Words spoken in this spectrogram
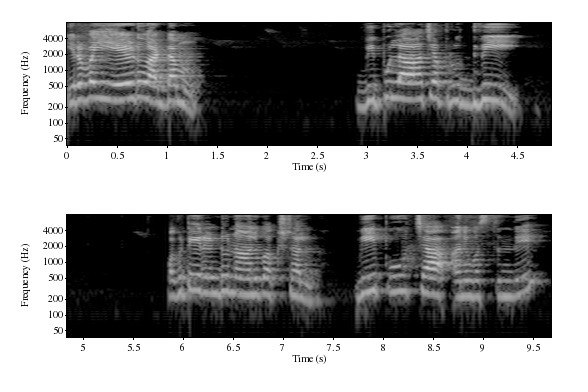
ఇరవై ఏడు అడ్డము. విపులాచ పృథ్వీ. ఒకటి రెండు నాలుగు అక్షరాలు. విపూచ అని వస్తుంది.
